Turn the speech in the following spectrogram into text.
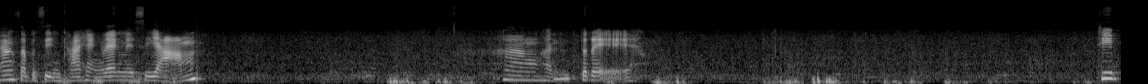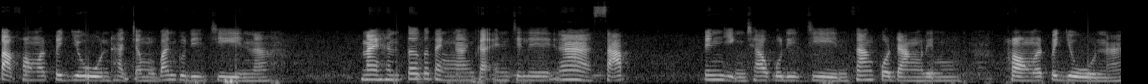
ห้างสรรพสินค้าแห่งแรกในสยาม ห้างหันแตร ที่ปากคลองวัดประยูนถัดจากหมู่บ้านกุดีจีนนะนายฮันเตอร์ก็แต่งงานกับแองเจลิน่าซับเป็นหญิงชาวกุดีจีน สร้างโกดังริมคลองวัดประยูนนะ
